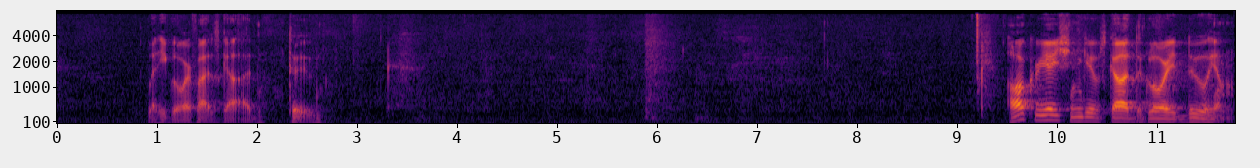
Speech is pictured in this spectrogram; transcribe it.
but he glorifies God too. All creation gives God the glory due him.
